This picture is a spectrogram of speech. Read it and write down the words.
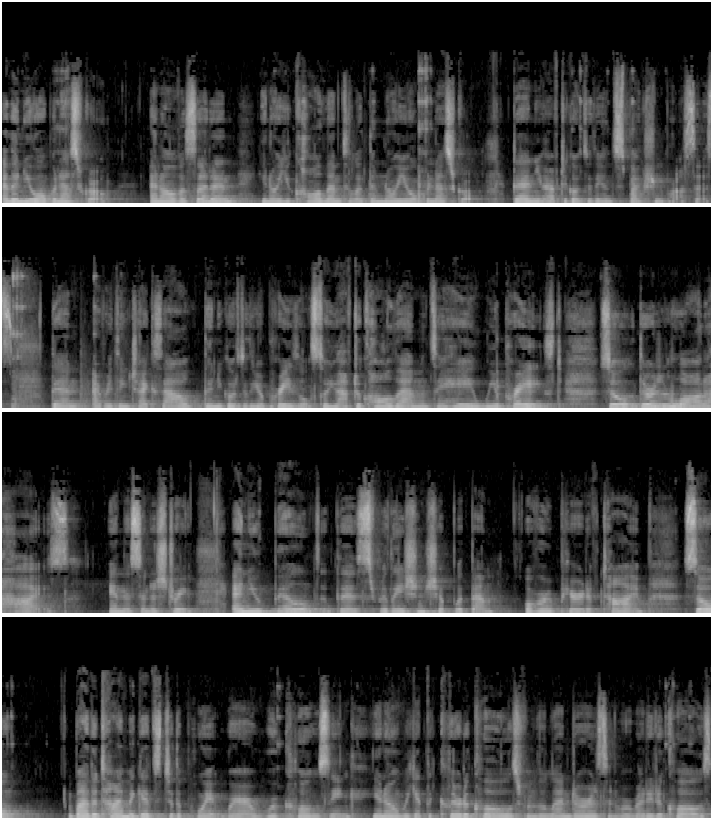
and then you open escrow. And all of a sudden, you know, you call them to let them know you open escrow. Then you have to go through the inspection process. Then everything checks out. Then you go through the appraisal. So you have to call them and say, hey, we appraised. So there's a lot of highs in this industry. And you build this relationship with them over a period of time. So by the time it gets to the point where we're closing, you know, we get the clear to close from the lenders and we're ready to close,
